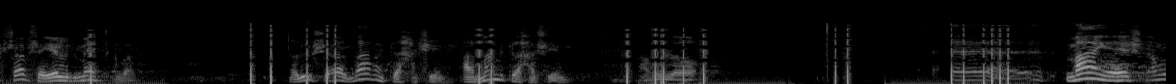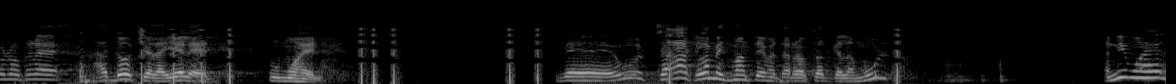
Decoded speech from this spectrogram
חשב שהילד מת כבר. אז הוא שאל, מה מתלחשים? על מה מתלחשים? אמרו לו, "אה, מה יש? אמרו לו, תראה, הדוד של הילד הוא מוהל. והוא צעק, למה הזמנתם את הרב צדקה למול? אני מוהל.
